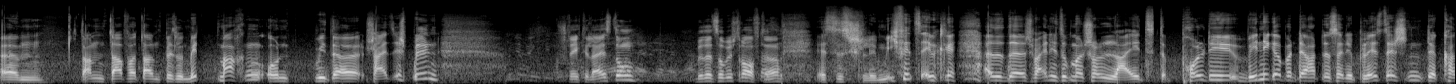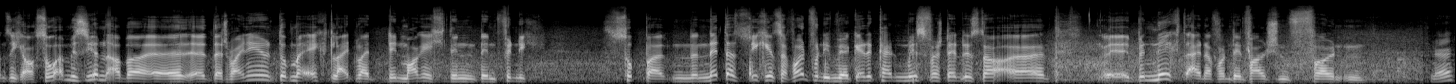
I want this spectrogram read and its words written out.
Ähm, dann darf er dann ein bisschen mitmachen und wieder Scheiße spielen. Schlechte Leistung, wird jetzt so bestraft. Ja? Es ist schlimm. Ich finde es also der Schweine tut mir schon leid. Der Poldi weniger, aber der hatte seine Playstation, der kann sich auch so amüsieren, aber äh, der Schweine tut mir echt leid, weil den mag ich, den, den finde ich super. Nicht, dass ich jetzt ein Freund von ihm wäre, kein Missverständnis da. Äh, ich bin nicht einer von den falschen Freunden. Ne?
